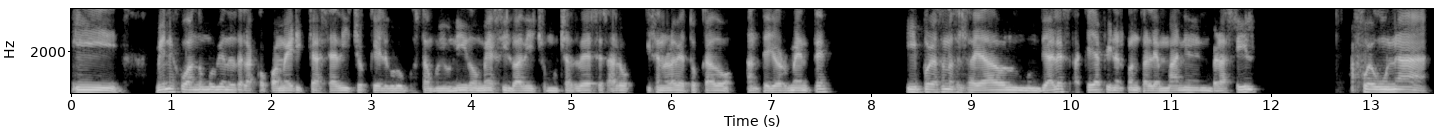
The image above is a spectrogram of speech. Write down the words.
y viene jugando muy bien desde la Copa América, se ha dicho que el grupo está muy unido, Messi lo ha dicho muchas veces, algo que quizá no le había tocado anteriormente, y por eso no se les había dado los mundiales. Aquella final contra Alemania en Brasil fue una,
